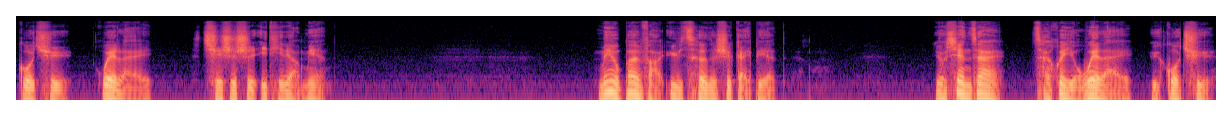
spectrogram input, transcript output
过去。未来其实是一体两面，没有办法预测的是改变。有现在，才会有未来与过去；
